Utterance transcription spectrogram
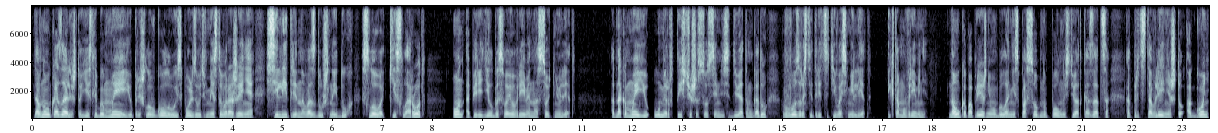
давно указали, что если бы Мэйю пришло в голову использовать вместо выражения «селитренно-воздушный дух» слово «кислород», он опередил бы свое время на сотню лет. Однако Мэйю умер в 1679 году в возрасте 38 лет, и к тому времени наука по-прежнему была не способна полностью отказаться от представления, что огонь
